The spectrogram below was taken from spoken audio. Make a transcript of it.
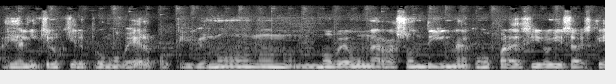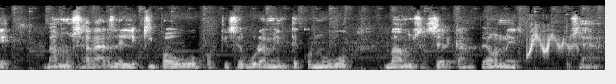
hay alguien que lo quiere promover, porque yo no, no, no, no veo una razón digna como para decir, oye, ¿sabes qué? Vamos a darle el equipo a Hugo, porque seguramente con Hugo vamos a ser campeones. O sea,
